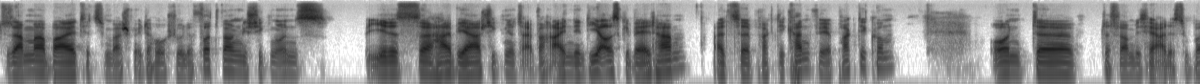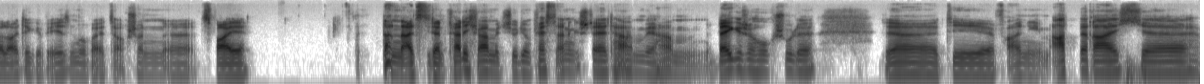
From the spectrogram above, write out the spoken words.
Zusammenarbeit jetzt zum Beispiel mit der Hochschule Furtwang. Die schicken uns jedes äh, halbe Jahr schicken uns einfach einen, den die ausgewählt haben, als äh, Praktikant für ihr Praktikum. Und äh, das waren bisher alles super Leute gewesen, wo wir jetzt auch schon äh, zwei, dann als die dann fertig waren mit Studium festangestellt haben. Wir haben eine belgische Hochschule, äh, die vor allen Dingen im Artbereich äh,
